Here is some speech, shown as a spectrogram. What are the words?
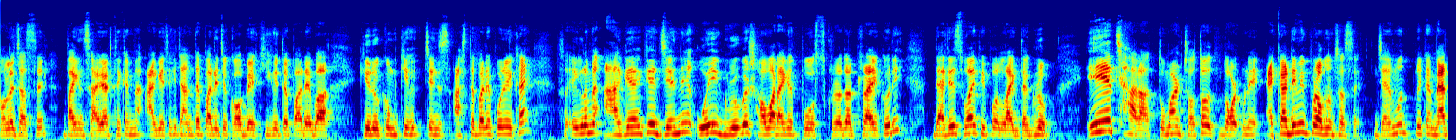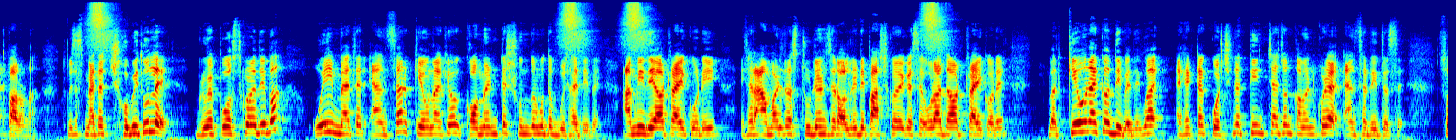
নলেজ আছে, বা ইনসাইডার থেকে আমি আগে থেকে জানতে পারি যে কবে কী হতে পারে বা কীরকম কী চেঞ্জেস আসতে পারে পরীক্ষায়। সো এগুলো আমি আগে আগে জেনে ওই গ্রুপে সবার আগে পোস্ট করে দেওয়ার ট্রাই করি। That is why people like the group এছাড়া তোমার যত মানে একাডেমিক প্রবলেমস আছে, যেমন তুমি একটা ম্যাথ পারো না, তুমি জাস্ট ম্যাথের ছবি তুলে গ্রুপে পোস্ট করে দিবা, ওই ম্যাথের অ্যান্সার কেউ না কেউ কমেন্টে সুন্দর মতো বুঝাই দিবে। আমি দেওয়া ট্রাই করি, এছাড়া আমার যারা স্টুডেন্টস যারা অলরেডি পাস করে গেছে, ওরা দেওয়ার ট্রাই করে। বাট কেউ না কেউ দিবে। দেখবা এক একটা কোয়েশ্চেনে তিন, চারজন কমেন্ট করে অ্যান্সার দিতেছে। সো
